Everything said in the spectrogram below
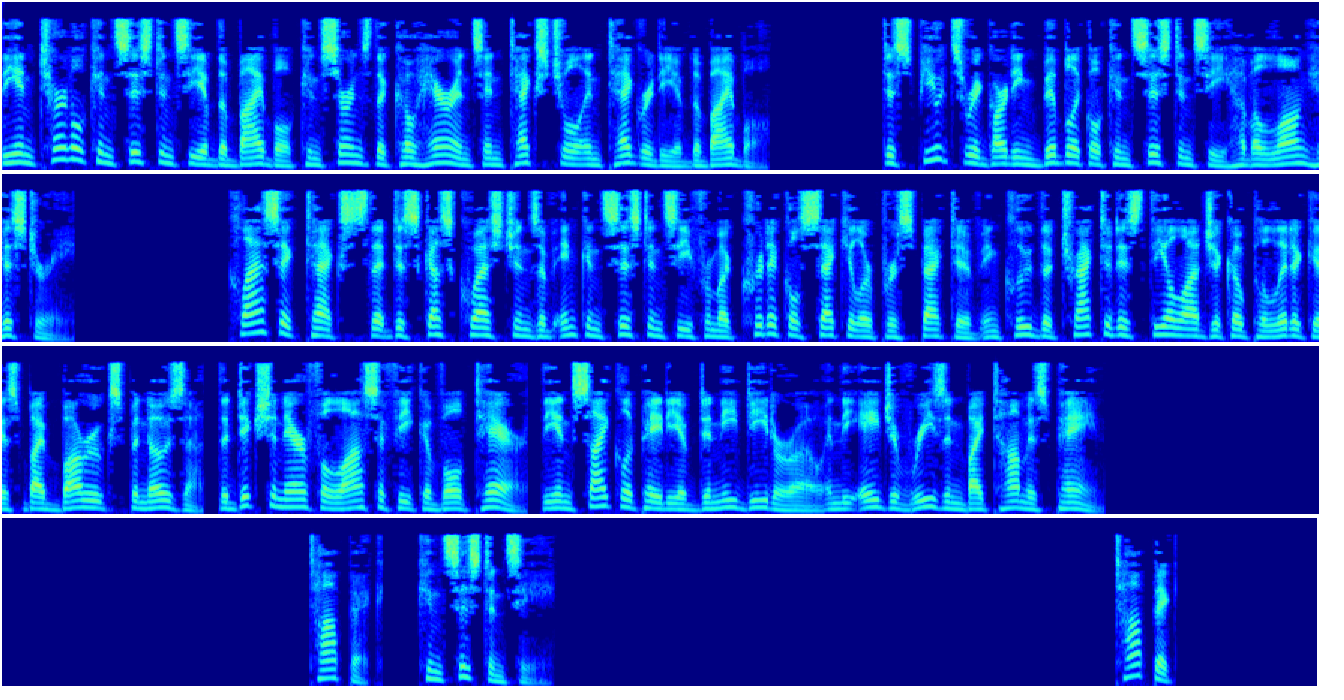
The internal consistency of the Bible concerns the coherence and textual integrity of the Bible. Disputes regarding biblical consistency have a long history. Classic texts that discuss questions of inconsistency from a critical secular perspective include the Tractatus Theologico-Politicus by Baruch Spinoza, the Dictionnaire philosophique of Voltaire, the Encyclopédie of Denis Diderot and the Age of Reason by Thomas Paine. Consistency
